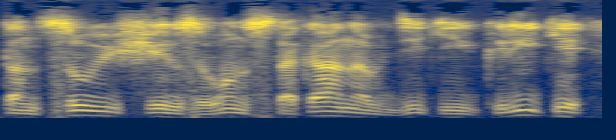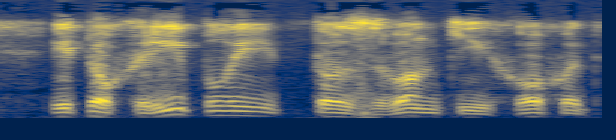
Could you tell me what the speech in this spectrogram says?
танцующих, звон стаканов, дикие крики и то хриплый, то звонкий хохот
